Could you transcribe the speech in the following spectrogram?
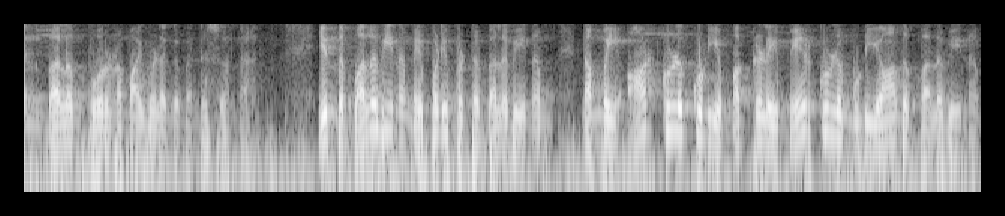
என் பலம் பூரணமாய் விளங்கும் என்று சொன்னார். இந்த பலவீனம் எப்படிப்பட்ட பலவீனம்? நம்மை ஆட்கொள்ளக்கூடிய மக்களை மேற்கொள்ள முடியாத பலவீனம்.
